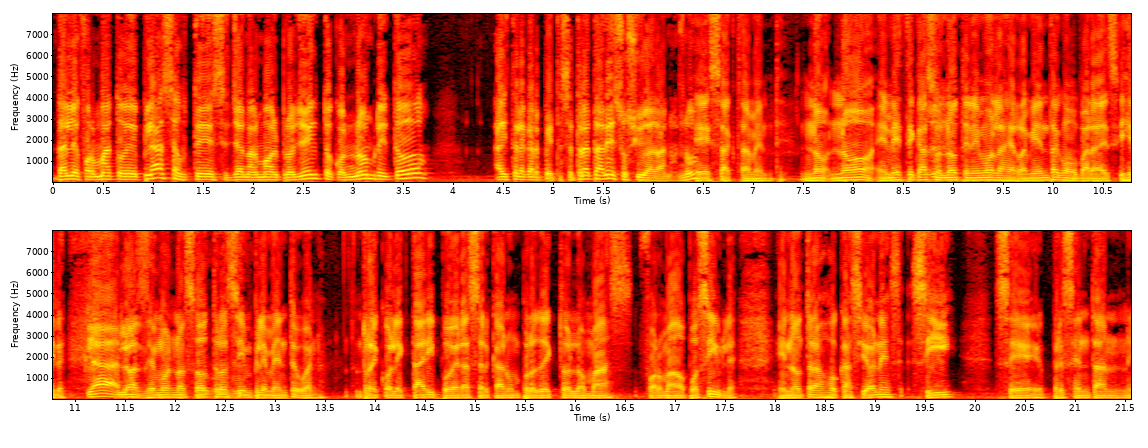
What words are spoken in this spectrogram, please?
darle formato de plaza, ustedes ya han armado el proyecto con nombre y todo. Ahí está la carpeta. Se trata de esos ciudadanos, ¿no? Exactamente. No, no, en este caso no tenemos las herramientas como para decir Claro. lo hacemos nosotros, simplemente, bueno, recolectar y poder acercar un proyecto lo más formado posible. En otras ocasiones sí se presentan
